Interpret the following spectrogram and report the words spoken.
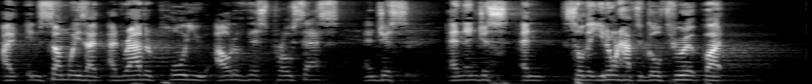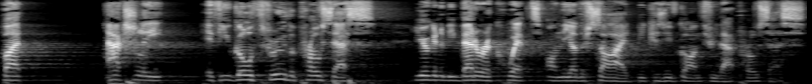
I, in some ways, I'd, I'd rather pull you out of this process and just, and then just, and so that you don't have to go through it, but, but actually if you go through the process, you're going to be better equipped on the other side because you've gone through that process.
